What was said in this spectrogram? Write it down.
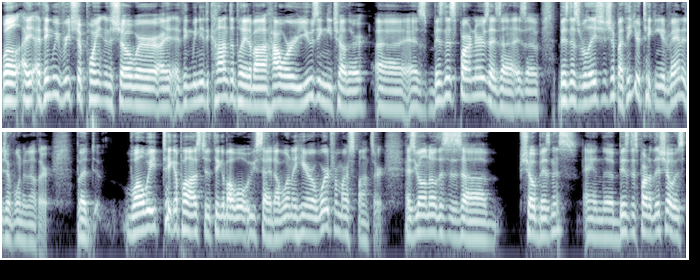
Well, I, I think we've reached a point in the show where I, I think we need to contemplate about how we're using each other uh, as business partners, as a as a business relationship. I think you're taking advantage of one another. But while we take a pause to think about what we've said, I want to hear a word from our sponsor. As you all know, this is uh, show business, and the business part of this show is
